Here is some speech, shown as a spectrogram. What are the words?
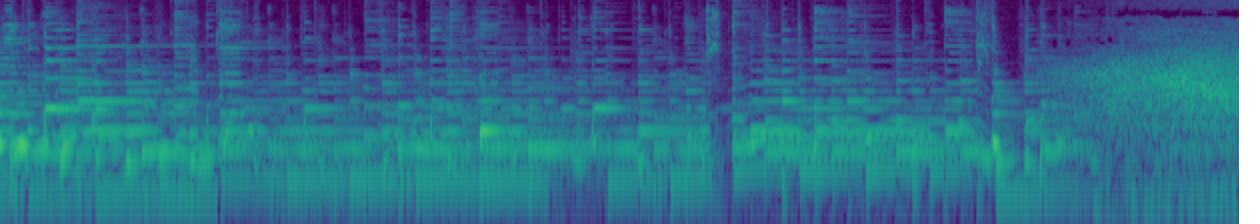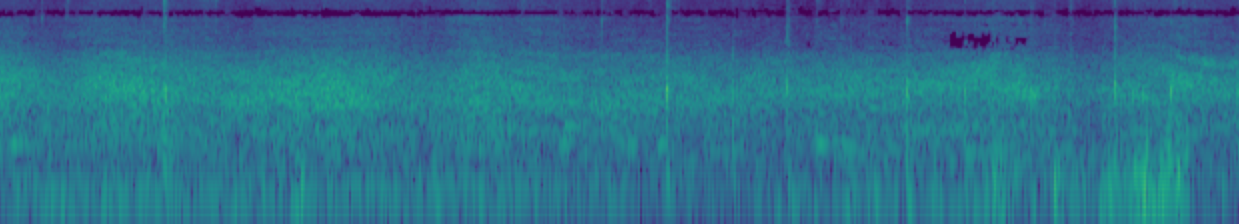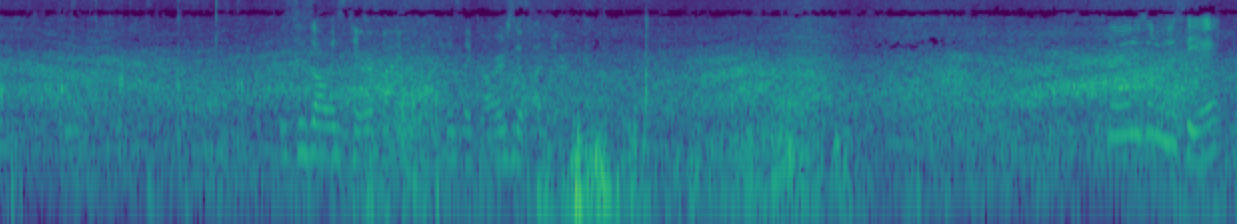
Música is always terrifying because the cars go under. No, to see it.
